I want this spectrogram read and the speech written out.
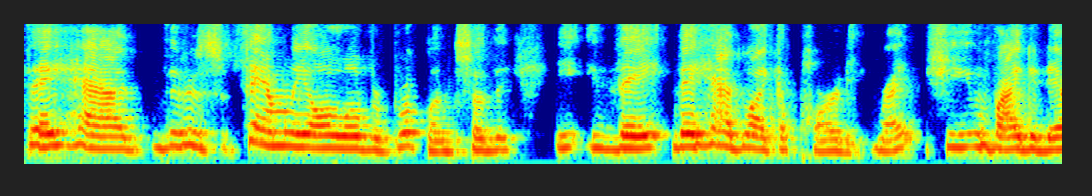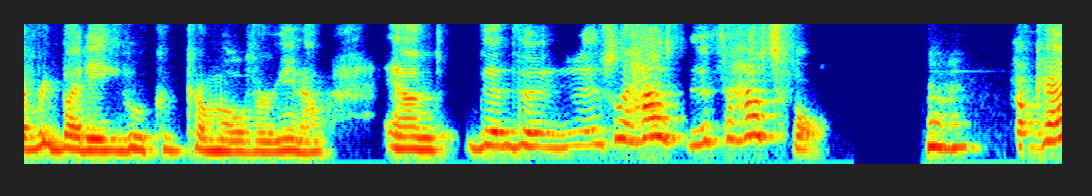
they had there was family all over brooklyn so the, they they had like a party right she invited everybody who could come over you know and the, the it's a house it's a house full mm-hmm. Okay.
